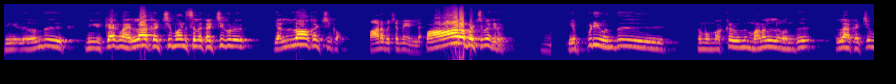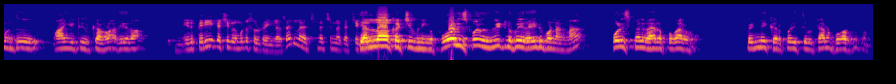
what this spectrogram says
நீங்கள் இதில் வந்து நீங்கள் கேட்கலாம் எல்லா கட்சியுமான்னு சில கட்சிகள் எல்லா கட்சிக்கும். பாரபட்சமே இல்லை. பாரபட்சமே கிடையாது. எப்படி வந்து நம்ம மக்கள் வந்து மணலில் வந்து எல்லா கட்சியும் வந்து வாங்கிட்டு இருக்காங்களோ அதே தான் இது பெரிய கட்சிகள் மட்டும் சொல்றீங்களா சார்? இல்ல சின்ன சின்ன கட்சிகள்? எல்லா கட்சியும். நீங்கள் போலீஸ் போய் ஒரு வீட்டில் போய் ரைடு பண்ணாங்கன்னா போலீஸ் மேலே வேற புகார் வரும். பெண்ணை கற்பழித்து விட்டான்னு புகார் கொடுப்பாங்க.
